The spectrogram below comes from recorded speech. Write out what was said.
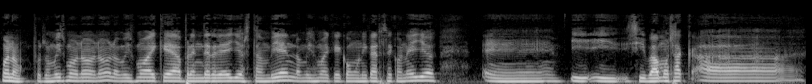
Bueno, pues lo mismo no, ¿no? Lo mismo hay que aprender de ellos también, lo mismo hay que comunicarse con ellos. eh, y, y si vamos a,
